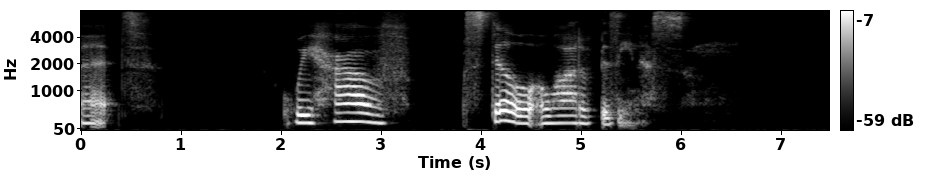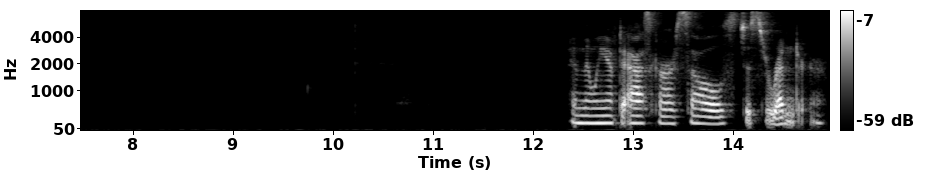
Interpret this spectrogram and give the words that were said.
that we have still a lot of busyness. And then we have to ask ourselves to surrender.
